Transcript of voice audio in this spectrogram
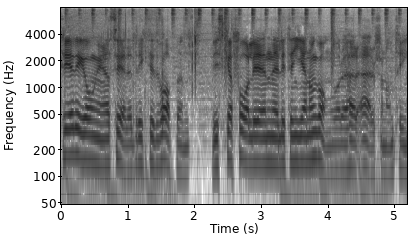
tredje gången jag ser ett riktigt vapen. Vi ska få en eh, liten genomgång vad det här är för någonting.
